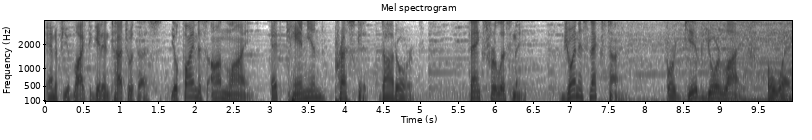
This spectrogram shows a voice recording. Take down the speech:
And if you'd like to get in touch with us, you'll find us online at canyonprescott.org. Thanks for listening. Join us next time for Give Your Life Away.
